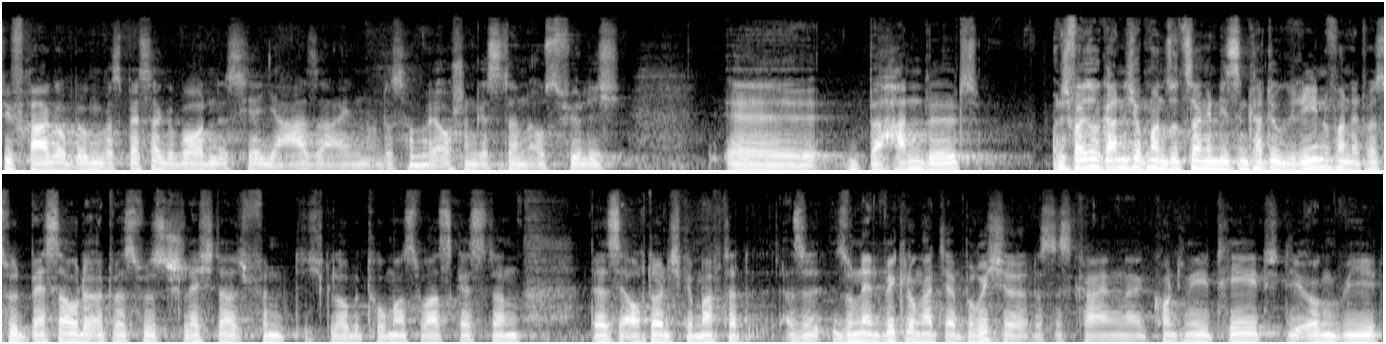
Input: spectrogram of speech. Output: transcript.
die Frage, ob irgendwas besser geworden ist, hier Ja sein. Und das haben wir auch schon gestern ausführlich äh, behandelt. Und ich weiß auch gar nicht, ob man sozusagen in diesen Kategorien von etwas wird besser oder etwas wird schlechter. Ich finde, ich glaube, Thomas war es gestern, der es ja auch deutlich gemacht hat. Also so eine Entwicklung hat ja Brüche. Das ist keine Kontinuität, die irgendwie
